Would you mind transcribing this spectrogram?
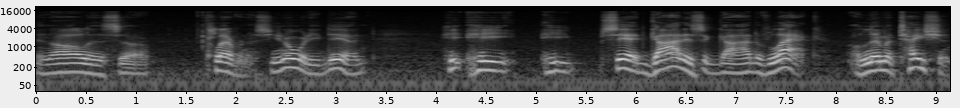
in all his uh, cleverness? You know what he did? He, he, he said God is a God of lack, a limitation.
